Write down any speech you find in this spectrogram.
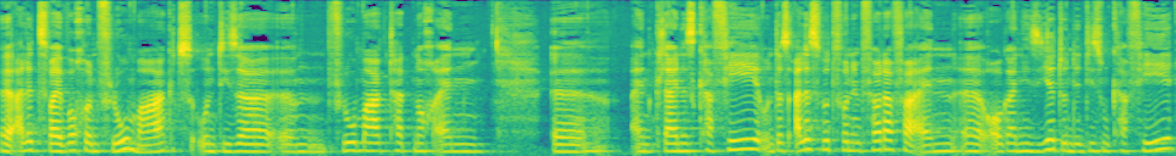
äh, alle zwei Wochen Flohmarkt und dieser ähm, Flohmarkt hat noch einen ein kleines Café und das alles wird von dem Förderverein äh, organisiert und in diesem Café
